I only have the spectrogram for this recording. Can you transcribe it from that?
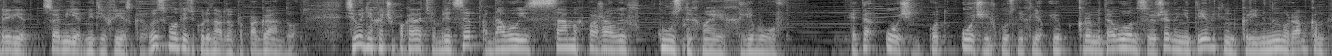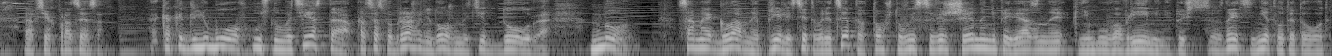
привет! С вами я, Дмитрий Фреско. Вы смотрите кулинарную пропаганду. Сегодня я хочу показать вам рецепт одного из самых, пожалуй, вкусных моих хлебов. Это очень, вот очень вкусный хлеб. И кроме того, он совершенно не требователен к временным рамкам э, всех процессов. Как и для любого вкусного теста, процесс выбраживания должен идти долго. Но Самая главная прелесть этого рецепта в том, что вы совершенно не привязаны к нему во времени. То есть, знаете, нет вот этого вот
